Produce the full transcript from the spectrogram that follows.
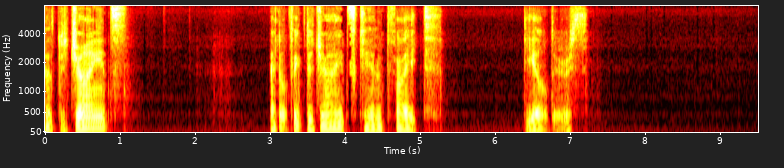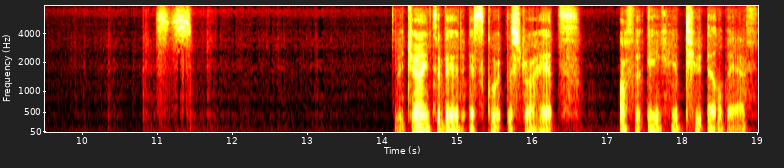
Because the Giants, I don't think the Giants can fight the Elders. The Giants are there to escort the Straw Hats off of Egghead to Elbaf.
